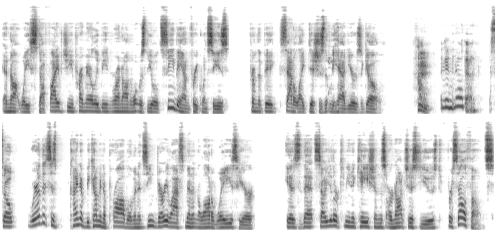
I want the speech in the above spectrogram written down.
and not waste stuff. 5G primarily being run on what was the old C band frequencies from the big satellite dishes that we had years ago. Hmm. I didn't know that. So, where this is kind of becoming a problem, and it seemed very last minute in a lot of ways here, is that cellular communications are not just used for cell phones.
